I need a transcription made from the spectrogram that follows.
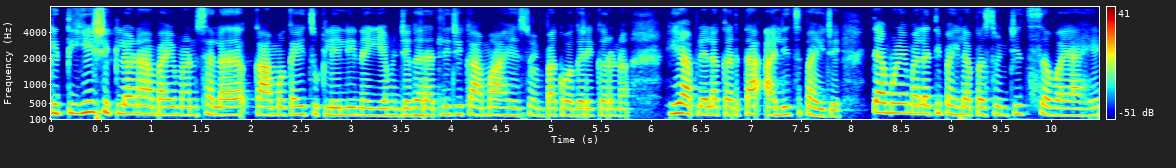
कितीही शिकलं ना बाई माणसाला कामं काही चुकलेली नाही आहे म्हणजे घरातली जी कामं आहे स्वयंपाक वगैरे करणं ही आपल्याला करता आलीच पाहिजे. त्यामुळे मला ती पहिल्यापासूनचीच सवय आहे.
